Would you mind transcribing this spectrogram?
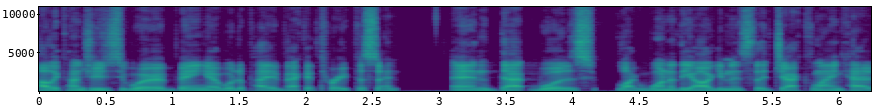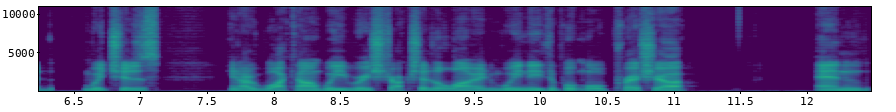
other countries were being able to pay it back at 3%. And that was like one of the arguments that Jack Lang had, which is, you know, why can't we restructure the loan? We need to put more pressure, and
